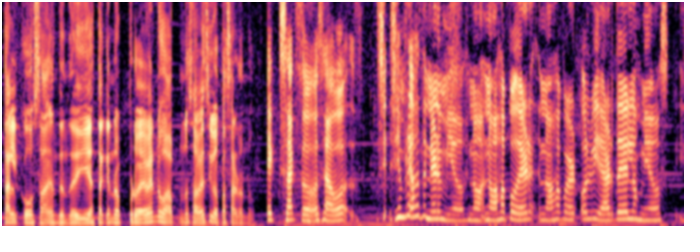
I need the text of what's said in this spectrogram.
tal cosa? ¿Entendés? Y hasta que no pruebes no, va- no sabes si va a pasar o no. Exacto, o sea, vos siempre vas a tener miedos, no, no vas a poder, no vas a poder olvidarte de los miedos y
